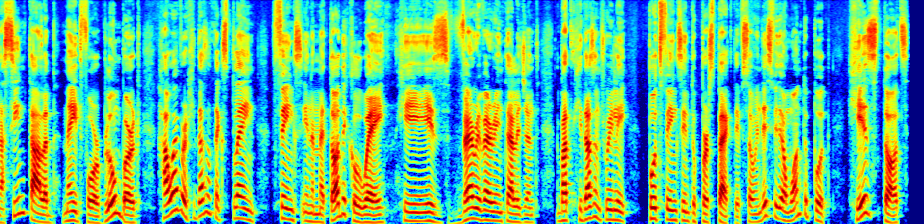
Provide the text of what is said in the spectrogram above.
Nassim Taleb made for Bloomberg. However, he doesn't explain things in a methodical way. He is very, very intelligent, but he doesn't really put things into perspective. So in this video, I want to put his thoughts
